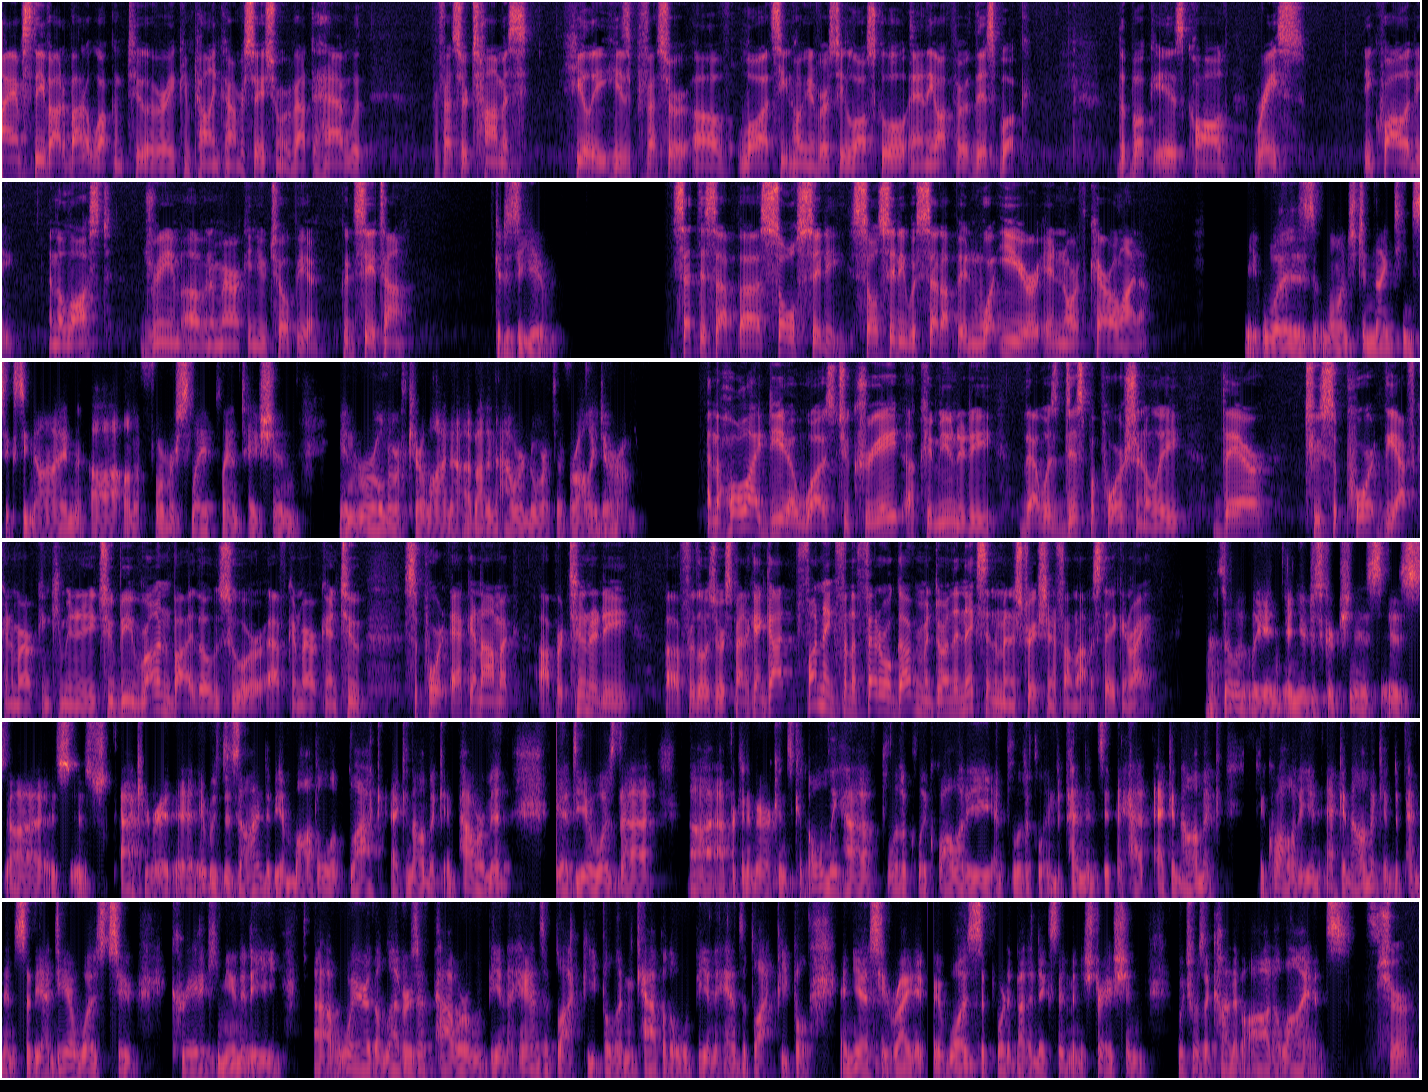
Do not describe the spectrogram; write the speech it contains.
Hi, I'm Steve Adubato. Welcome to a very compelling conversation we're about to have with Professor Thomas Healy. He's a professor of law at Seton Hall University Law School and the author of this book. The book is called Race, Equality, and the Lost Dream of an American Utopia. Good to see you, Tom. Good to see you. Set this up. Uh, Soul City. Soul City was set up in what year in North Carolina? It was launched in 1969 uh, on a former slave plantation in rural North Carolina, about an hour north of Raleigh, Durham. And the whole idea was to create a community that was disproportionately there to support the African American community, to be run by those who are African American, to support economic opportunity uh, for those who are Hispanic, and got funding from the federal government during the Nixon administration, if I'm not mistaken, right? Absolutely, and, and your description is is, uh, is, is accurate. It was designed to be a model of Black economic empowerment. The idea was that uh, African Americans could only have political equality and political independence if they had economic equality and economic independence. So the idea was to create a community uh, where the levers of power would be in the hands of Black people and capital would be in the hands of Black people. And yes, you're right, it, it was supported by the Nixon administration, which was a kind of odd alliance. Sure.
